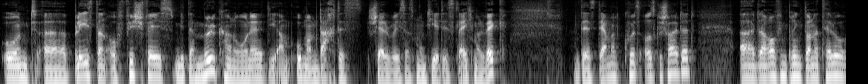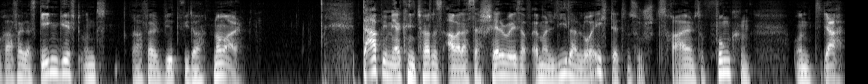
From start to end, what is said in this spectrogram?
Und äh, bläst dann auch Fishface mit der Müllkanone, die am, oben am Dach des Shell Racers montiert ist, gleich mal weg. Und der ist der mal kurz ausgeschaltet. Äh, daraufhin bringt Donatello Raphael das Gegengift und Raphael wird wieder normal. Da bemerken die Turtles aber, dass der Shell Racer auf einmal lila leuchtet und so strahlen, so funken. Und ja,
